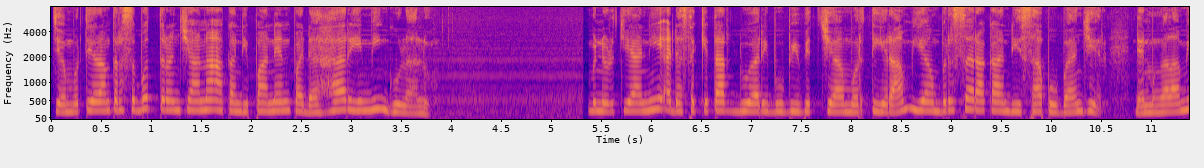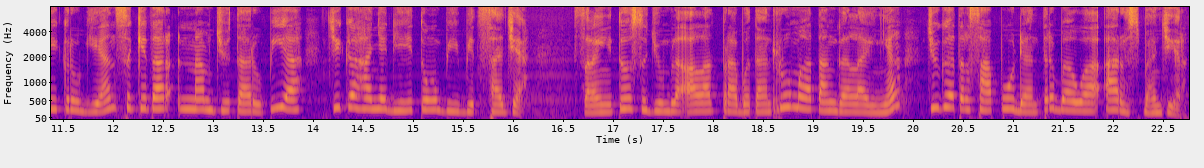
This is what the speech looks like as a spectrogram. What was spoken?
Jamur tiram tersebut terencana akan dipanen pada hari Minggu lalu. Menurut Yani, ada sekitar 2.000 bibit jamur tiram yang berserakan di sapu banjir dan mengalami kerugian sekitar 6 juta rupiah jika hanya dihitung bibit saja. Selain itu, sejumlah alat perabotan rumah tangga lainnya juga tersapu dan terbawa arus banjir.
